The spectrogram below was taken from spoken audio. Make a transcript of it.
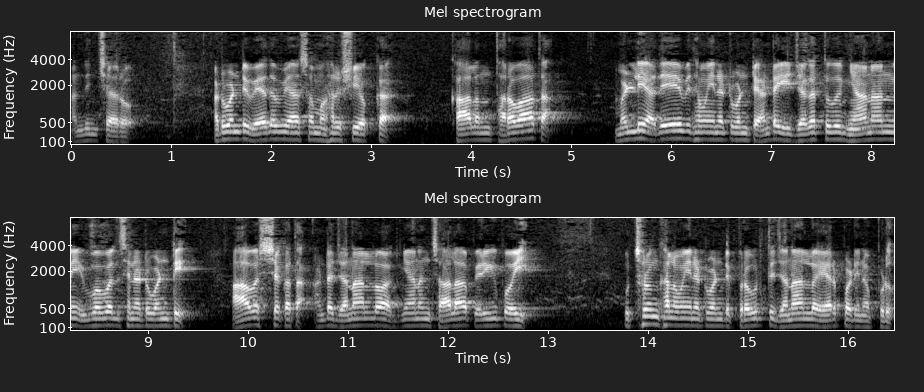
అందించారో. అటువంటి వేదవ్యాస మహర్షి యొక్క కాలం తర్వాత మళ్ళీ అదే విధమైనటువంటి అంటే ఈ జగత్తుకు జ్ఞానాన్ని ఇవ్వవలసినటువంటి ఆవశ్యకత. అంటే జనాల్లో అజ్ఞానం చాలా పెరిగిపోయి ఉచ్ఛృంఖలమైనటువంటి ప్రవృత్తి జనాల్లో ఏర్పడినప్పుడు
